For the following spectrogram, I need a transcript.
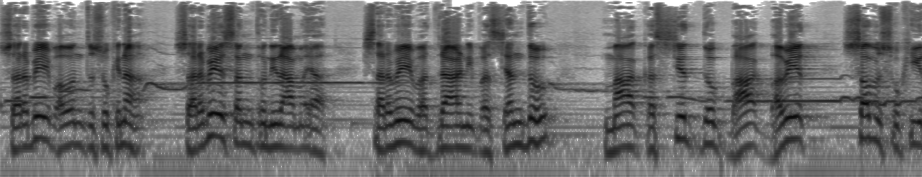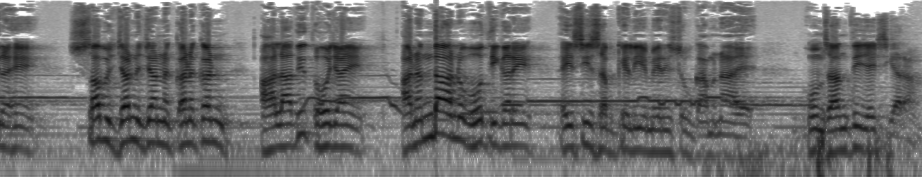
सर्वे भवंतु सुखिना, सर्वे संतु निरामया, सर्वे भद्राणी पश्यंतु माँ कश्चित दुख भाग भवेत, सब सुखी रहें, सब जन जन कन कन आह्लादित हो जाएँ, आनंदानुभूति करें, ऐसी सबके लिए मेरी शुभकामना है। ओम शांति, जय सिया राम।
